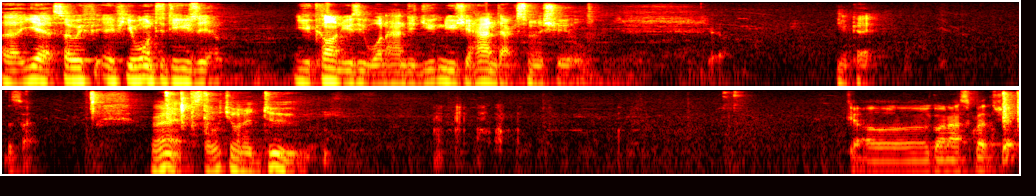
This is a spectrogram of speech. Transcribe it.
Uh, yeah, so if, if you wanted to use it, you can't use it one handed. You can use your hand axe and a shield. Okay. That's fine. Right, so what do you want to do? Go, go and ask about the ship.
